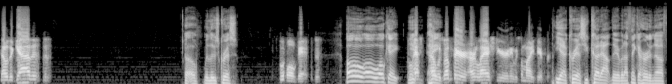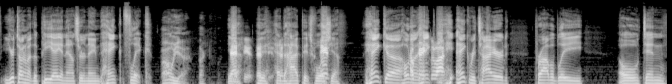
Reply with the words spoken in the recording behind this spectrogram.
No, the guy that Uh oh, we lose Chris. football game. Oh, oh, okay. You- Last, I hey, was up there our last year, and it was somebody different. yeah, Chris, you cut out there, but I think I heard enough. You're talking about the PA announcer named Hank Flick. Oh yeah. Doctor. Yeah, That's it, that's he it, Had that's the high pitched voice. And- yeah, Hank. Uh, hold on, Okay, Hank. so I- H- Hank retired probably oh 10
